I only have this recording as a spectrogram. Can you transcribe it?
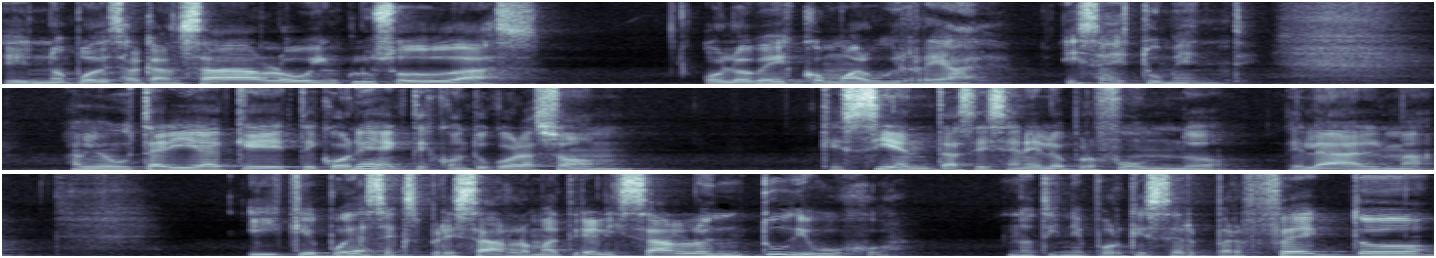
no puedes alcanzarlo o incluso dudas o lo ves como algo irreal. Esa es tu mente. A mí me gustaría que te conectes con tu corazón, que sientas ese anhelo profundo del alma y que puedas expresarlo, materializarlo en tu dibujo. No tiene por qué ser perfecto,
